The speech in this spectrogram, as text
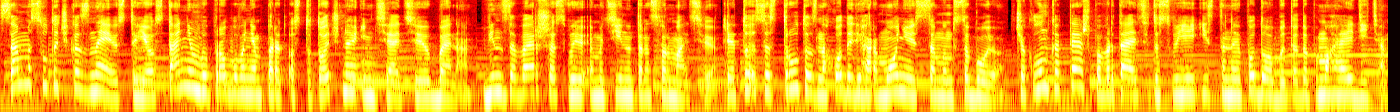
Саме сутичка з нею стає останнім випробуванням перед остаточною ініціацією Бена. Він завершує свою емоційну трансформацію, рятує сестру та знаходить гармонію з самим собою. Чаклунка теж повертається до своєї істинної подоби та допомагає дітям.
